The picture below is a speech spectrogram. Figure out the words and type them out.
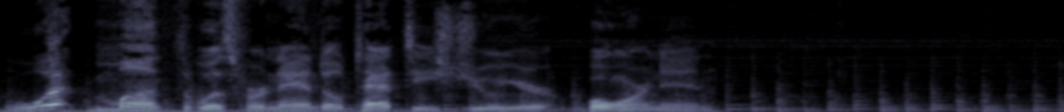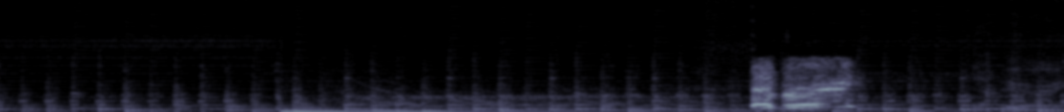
What month was Fernando Tatis Jr. born in? February. February.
